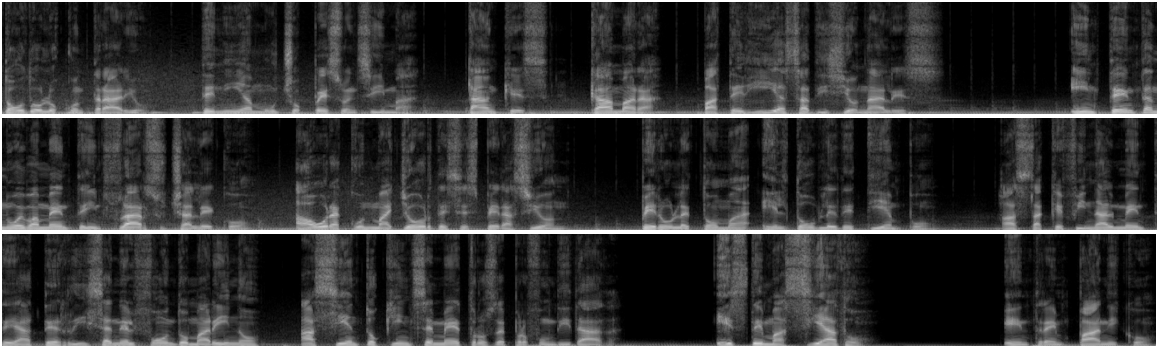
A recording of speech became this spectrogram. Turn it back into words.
Todo lo contrario, tenía mucho peso encima, tanques, cámara, baterías adicionales. Intenta nuevamente inflar su chaleco, ahora con mayor desesperación, pero le toma el doble de tiempo, hasta que finalmente aterriza en el fondo marino a 115 metros de profundidad. Es demasiado entra en pánico,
